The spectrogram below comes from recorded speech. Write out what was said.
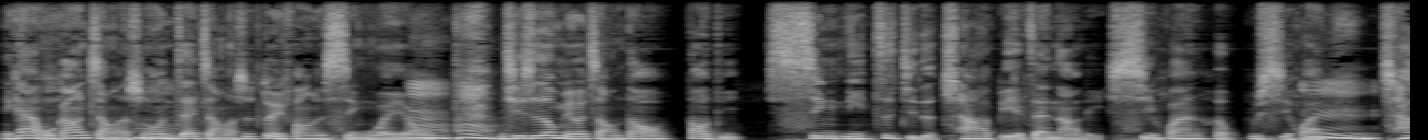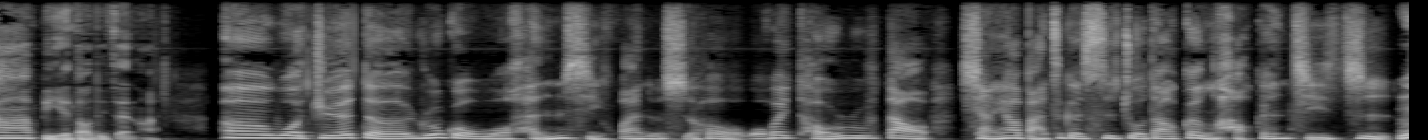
你看我刚刚讲的时候，嗯、你在讲的是对方的行为哦，你其实都没有讲到到底心你自己的差别在哪里，喜欢和不喜欢，嗯、差别到底在哪里？呃，我觉得如果我很喜欢的时候，我会投入到想要把这个事做到更好跟极致。嗯，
